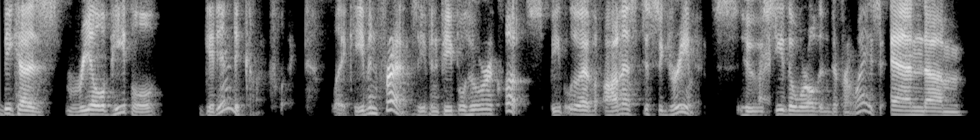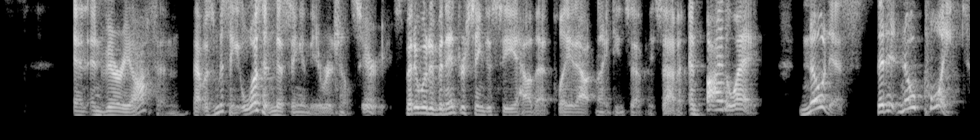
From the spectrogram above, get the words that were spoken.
because real people get into conflict like even friends even people who are close people who have honest disagreements who Right. see the world in different ways and um and and very often that was missing. It wasn't missing in the original series but it would have been interesting to see how that played out in 1977 and by the way notice that at no point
